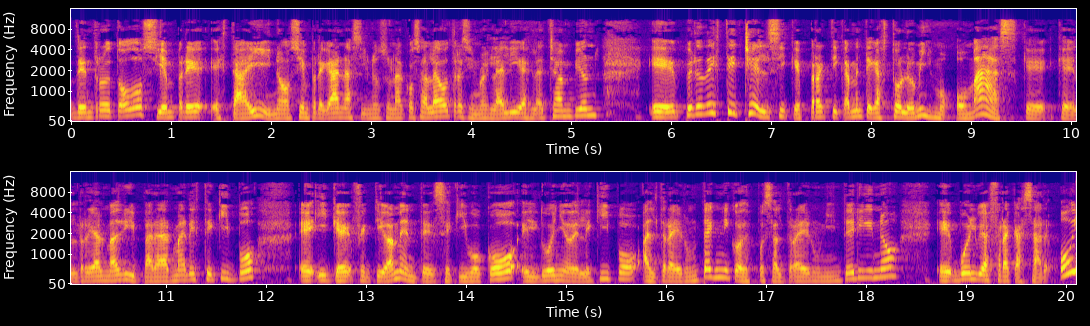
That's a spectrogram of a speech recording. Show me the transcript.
dentro de todo siempre está ahí, no siempre gana si no es una cosa la otra, si no es la Liga es la Champions. Eh, pero de este Chelsea, que prácticamente gastó lo mismo o más que, el Real Madrid para armar este equipo eh, y que efectivamente se equivocó el dueño del equipo al traer un técnico, después al traer un interino, eh, vuelve a fracasar. Hoy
